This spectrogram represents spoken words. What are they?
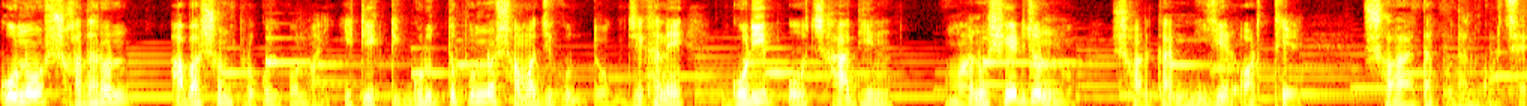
কোনো সাধারণ আবাসন প্রকল্প নয়। এটি একটি গুরুত্বপূর্ণ সামাজিক উদ্যোগ, যেখানে গরিব ও স্বাধীন মানুষের জন্য সরকার নিজের অর্থে সহায়তা প্রদান করছে।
